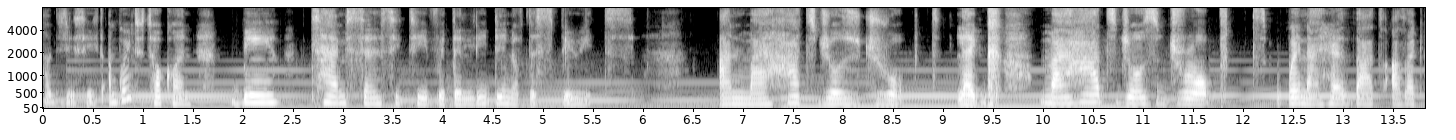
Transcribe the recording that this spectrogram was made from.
how did you say it? I'm going to talk on being time sensitive with the leading of the spirits. And my heart just dropped. Like my heart just dropped when I heard that. I was like,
